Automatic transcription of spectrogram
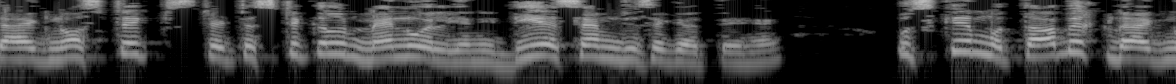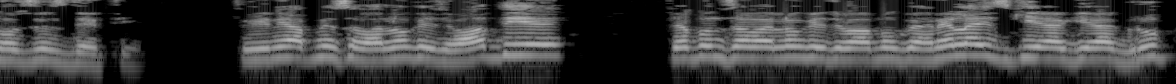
ڈائگنوسٹک اسٹیٹسٹیکل مینوئل یعنی ڈی ایس ایم جسے کہتے ہیں اس کے مطابق ڈائگنوز دیتی تو یعنی آپ نے سوالوں کے جواب دیے جب ان سوالوں کے جوابوں کو اینالائز کیا گیا گروپ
